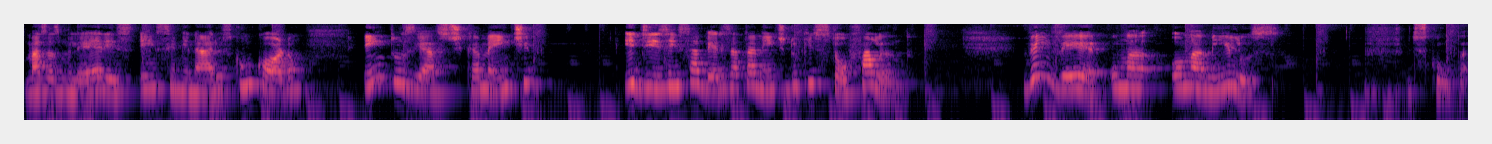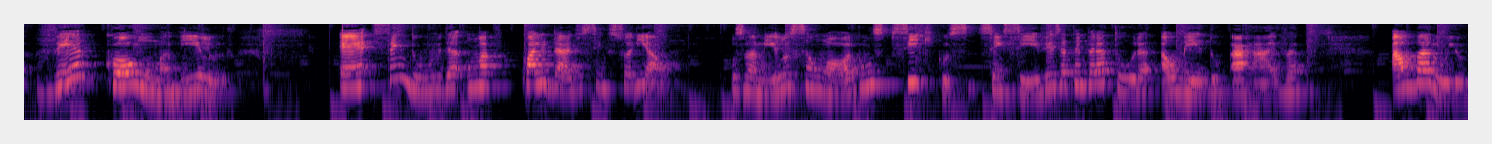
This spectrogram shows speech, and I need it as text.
mas as mulheres em seminários concordam entusiasticamente e dizem saber exatamente do que estou falando. Vem ver uma, o mamilos, desculpa, ver com o mamilo é sem dúvida uma qualidade sensorial. Os mamilos são órgãos psíquicos sensíveis à temperatura, ao medo, à raiva, ao barulho.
